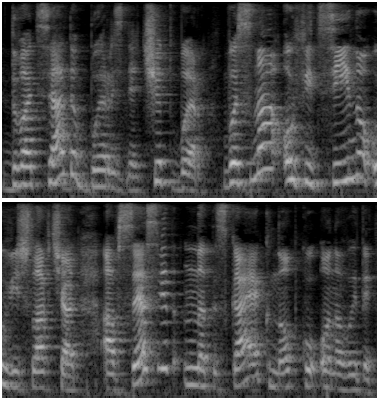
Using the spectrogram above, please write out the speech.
20 березня, четвер. Весна офіційно увійшла в чат, а всесвіт натискає кнопку оновити.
